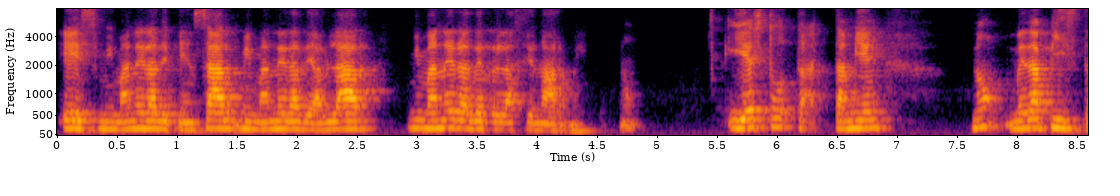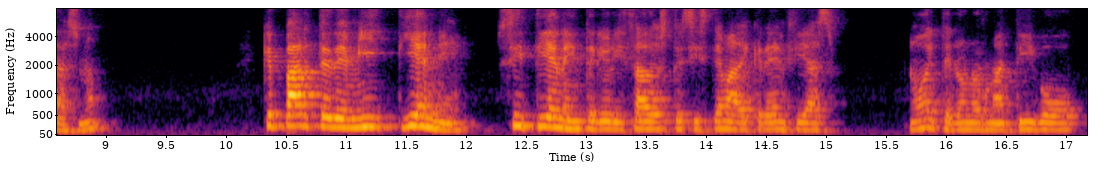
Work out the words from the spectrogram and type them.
es mi manera de pensar, mi manera de hablar, mi manera de relacionarme, ¿no? Y esto también, ¿no? Me da pistas, ¿no? ¿Qué parte de mí tiene, sí tiene interiorizado este sistema de creencias, ¿no? Heteronormativo,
